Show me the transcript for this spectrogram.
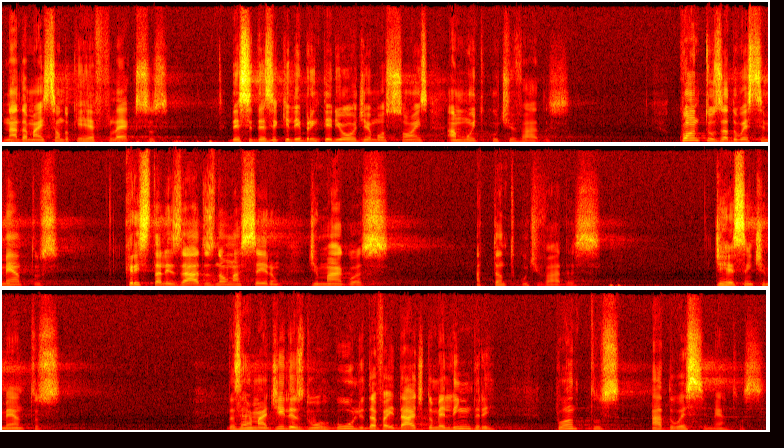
nada mais são do que reflexos desse desequilíbrio interior de emoções há muito cultivados. Quantos adoecimentos cristalizados não nasceram de mágoas há tanto cultivadas, de ressentimentos, das armadilhas do orgulho, da vaidade, do melindre. Quantos adoecimentos.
